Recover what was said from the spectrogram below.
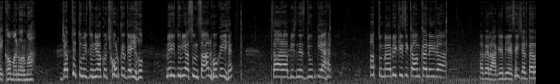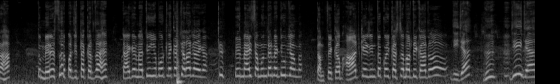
देखो मनोरमा। जब से तुम इस दुनिया को छोड़कर गई हो मेरी दुनिया सुनसान हो गई है। सारा बिज़नेस डूब गया है। अब तो मैं भी किसी काम का नहीं रहा। अगर आगे भी ऐसे ही चलता रहा तो मेरे सर पर जितना कर्जा है टाइगर मैथ्यू ये बोट लेकर चला जाएगा। फिर मैं इस समुंदर में डूब जाऊँगा। कम से कम आज के दिन तो कोई कस्टमर दिखा दो। जीजा? जीजा?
